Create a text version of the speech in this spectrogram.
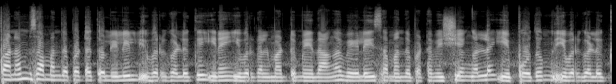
பணம் சம்பந்தப்பட்ட தொழிலில் இவர்களுக்கு இணை இவர்கள் மட்டுமே தாங்க வேலை சம்பந்தப்பட்ட விஷயங்கள்ல எப்போதும் இவர்களுக்கு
